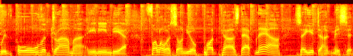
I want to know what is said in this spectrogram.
with all the drama in India. Follow us on your podcast app now so you don't miss it.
